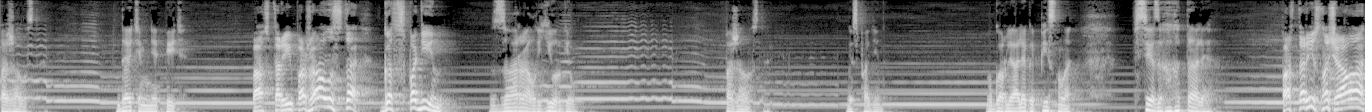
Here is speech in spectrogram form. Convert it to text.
«Пожалуйста». Дайте мне пить». «Повтори, пожалуйста, господин!» Заорал Юргел. «Пожалуйста, господин». В горле Олега писнуло. Все захохотали. «Повтори сначала!»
